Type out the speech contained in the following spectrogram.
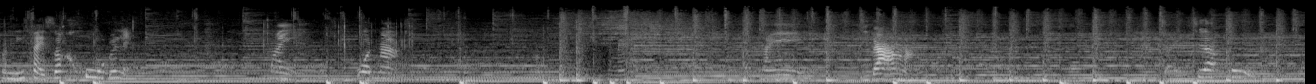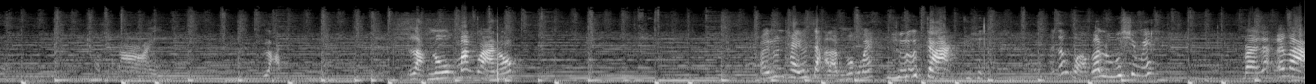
วันนี้ใส่เสื้อคู่ด้วยแหละ ไม่อ้วนมาก สีดำอะใส่เสื้อคู่ผ่อนาย หลับ หลับนกมากกว่าเนาะไปรุ่นไทยรู้จักหลับนกไหมรู้จักไม่ต้องบอกก็รู้ใช่ไหมไปแล้วบ๊ายบา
